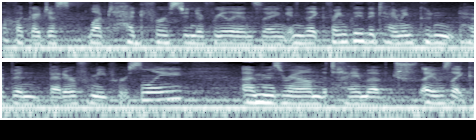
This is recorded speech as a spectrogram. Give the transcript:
Like I just leapt headfirst into freelancing, and like frankly, the timing couldn't have been better for me personally. Um, it was around the time of I was like,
